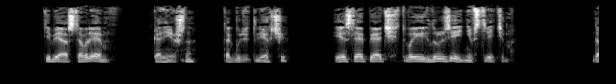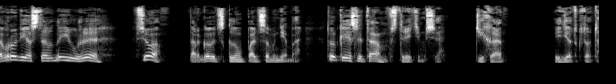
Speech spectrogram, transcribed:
— Тебя оставляем? — Конечно. Так будет легче. Если опять твоих друзей не встретим. — да вроде основные уже... Все, торговец ткнул пальцем в небо. Только если там встретимся. Тихо. Идет кто-то.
